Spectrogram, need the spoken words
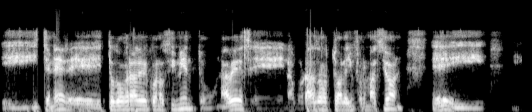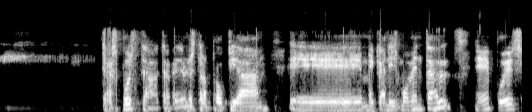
y, tener eh, todo grado de conocimiento, una vez eh, elaborado toda la información y, traspuesta a través de nuestra propia mecanismo mental, pues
